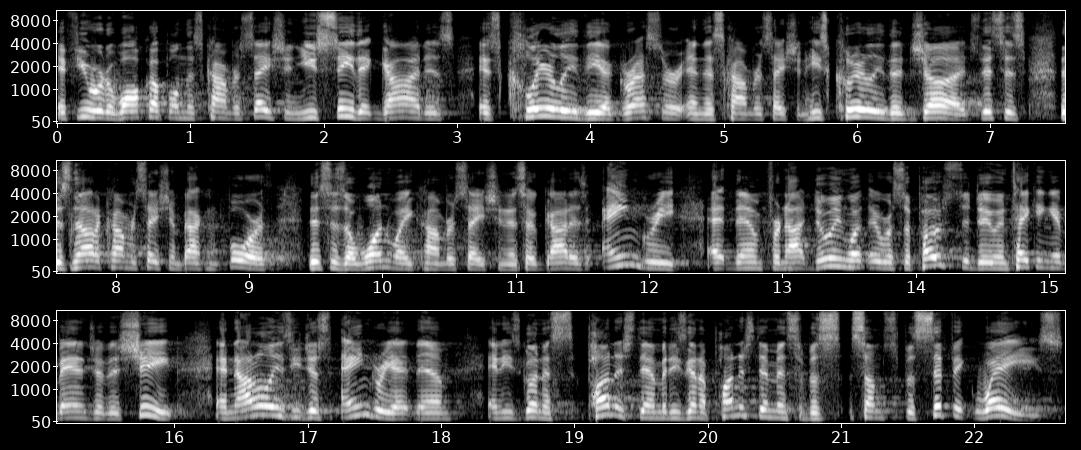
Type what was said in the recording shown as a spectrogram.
if you were to walk up on this conversation, you see that God is, is clearly the aggressor in this conversation. He's clearly the judge. This is, this is not a conversation back and forth, this is a one way conversation. And so God is angry at them for not doing what they were supposed to do and taking advantage of his sheep. And not only is he just angry at them and he's going to punish them, but he's going to punish them in some specific ways.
